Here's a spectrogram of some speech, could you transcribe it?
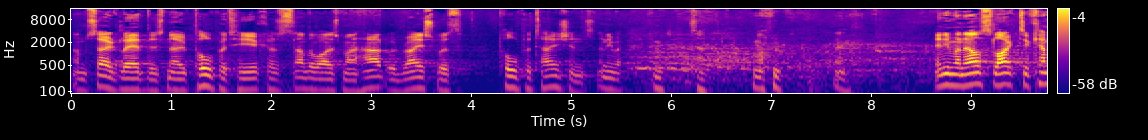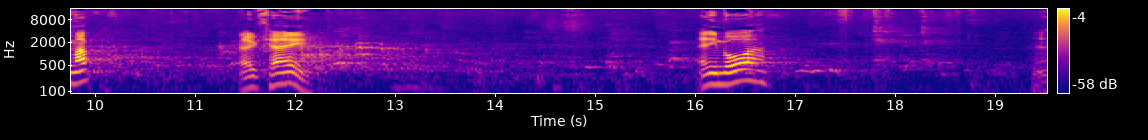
I'm so glad there's no pulpit here because otherwise my heart would race with pulpitations. Anyway. Anyone else like to come up? Okay. Any more? Yeah.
